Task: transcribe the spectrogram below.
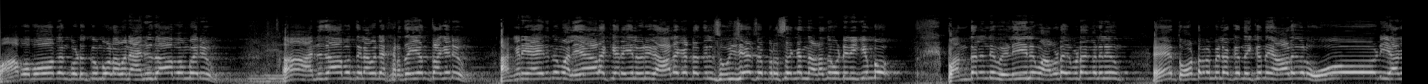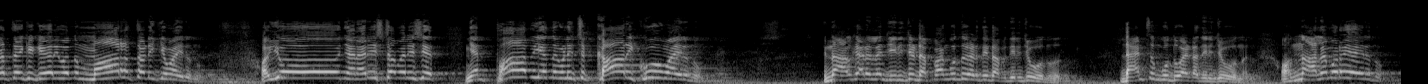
പാപബോധം കൊടുക്കുമ്പോൾ അവൻ അനുതാപം വരും. ആ അനുതാപത്തിൽ അവന്റെ ഹൃദയം തകരും. അങ്ങനെയായിരുന്നു മലയാളക്കരയിൽ ഒരു കാലഘട്ടത്തിൽ സുവിശേഷ പ്രസംഗം നടന്നുകൊണ്ടിരിക്കുമ്പോ പന്തലിന്റെ വെളിയിലും അവിടെ ഇവിടങ്ങളിലും ഏർ തോട്ടറമ്പിലൊക്കെ നിൽക്കുന്ന ആളുകൾ ഓടി അകത്തേക്ക് കയറി വന്ന് മാറത്തടിക്കുമായിരുന്നു. അയ്യോ ഞാൻ അരിഷ്ട മനുഷ്യൻ ഞാൻ പാപി എന്ന് വിളിച്ച് കാറിക്കൂവുമായിരുന്നു. ഇന്ന് ആൾക്കാരെല്ലാം ചിരിച്ച് ഡപ്പാങ്കുത്ത് കിടത്തിയിട്ടാണ് തിരിച്ചു പോകുന്നത്. ഡാൻസും കുത്തുമായിട്ടാണ് തിരിച്ചു പോകുന്നത്. ഒന്ന് അലമുറയായിരുന്നു.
